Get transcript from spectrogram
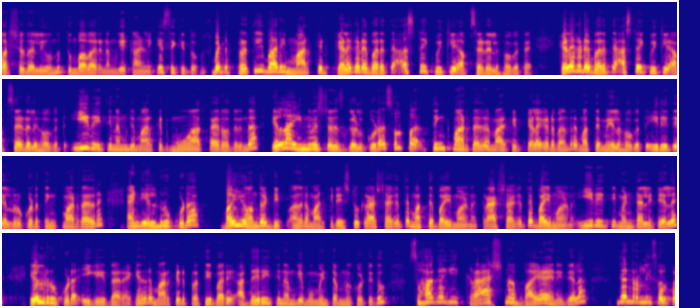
ವರ್ಷದಲ್ಲಿ ಒಂದು ತುಂಬಾ ಬಾರಿ ನಮಗೆ ಕಾಣಲಿಕ್ಕೆ ಸಿಕ್ಕಿತು. ಬಟ್ ಪ್ರತಿ ಬಾರಿ ಮಾರ್ಕೆಟ್ ಕೆಳಗಡೆ ಬರುತ್ತೆ, ಅಷ್ಟೇ ಕ್ವಿಕ್ಲಿ ಅಪ್ಸೈಡ್ ಅಲ್ಲಿ ಹೋಗುತ್ತೆ. ಕೆಳಗಡೆ ಬರುತ್ತೆ, ಅಷ್ಟೇ ಕ್ವಿಕ್ಲಿ ಅಪ್ಸೈಡ್ ಅಲ್ಲಿ ಹೋಗುತ್ತೆ. ಈ ರೀತಿ ನಮಗೆ ಮಾರ್ಕೆಟ್ ಮೂವ್ ಆಗ್ತಾ ಇರೋದ್ರಿಂದ ಎಲ್ಲ ಇನ್ವೆಸ್ಟರ್ಸ್ಗಳು ಕೂಡ ಸ್ವಲ್ಪ ಥಿಂಕ್ ಮಾಡ್ತಾ ಇದ್ರೆ ಮಾರ್ಕೆಟ್ ಕೆಳಗಡೆ ಬಂದ್ರೆ ಮತ್ತೆ ಮೇಲೆ ಹೋಗುತ್ತೆ. ಈ ರೀತಿ ಎಲ್ಲರೂ ಕೂಡ ಥಿಂಕ್ ಮಾಡ್ತಾ ಇದ್ರೆ ಅಂಡ್ ಎಲ್ಲರೂ ಕೂಡ ಬೈ ಆನ್ ದ ಡಿಪ್ ಅಂದ್ರೆ ಮಾರ್ಕೆಟ್ ಎಷ್ಟು ಕ್ರಾಶ್ ಆಗುತ್ತೆ? ಮತ್ತೆ ಬೈ ಮಾಡೋಣ ಕ್ರಾಶ್ ಆಗುತ್ತೆ ಬೈ ಮಾಡೋಣ ಈ ರೀತಿ ಮೆಂಟಾಲಿಟಿಯಲ್ಲೇ ಎಲ್ಲರೂ ಕೂಡ ಈಗ ಇದ್ದಾರೆ. ಯಾಕೆಂದ್ರೆ ಮಾರ್ಕೆಟ್ ಪ್ರತಿ ಬಾರಿ ಅದೇ ರೀತಿ ನಮಗೆ ಮೊಮೆಂಟಮ್ ಕೊಟ್ಟಿದ್ದು. ಸೊ ಹಾಗಾಗಿ ಕ್ರಾಶ್ನ ಭಯ ಏನಿದೆಯಲ್ಲ, ಜನರಲ್ಲಿ ಸ್ವಲ್ಪ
